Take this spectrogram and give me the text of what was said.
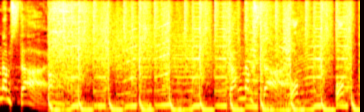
강남스타일 강남스타일 옵옵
